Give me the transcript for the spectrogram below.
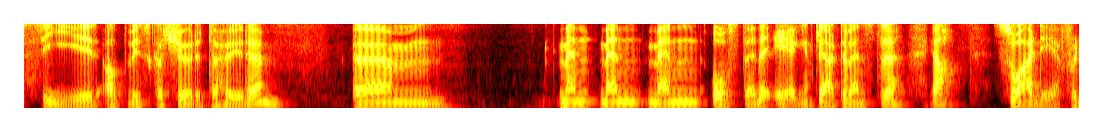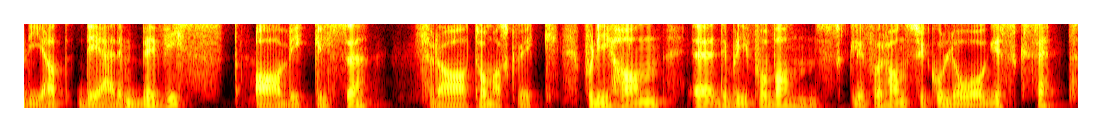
sier at vi skal kjøre til høyre, ehm, men, men, men åstedet egentlig er til venstre, ja, så er det fordi at det er en bevisst avvikelse fra Thomas Quick. Fordi han, eh, det blir for vanskelig for han psykologisk sett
